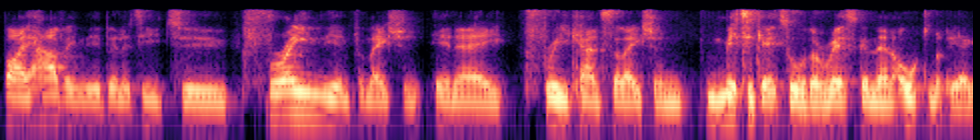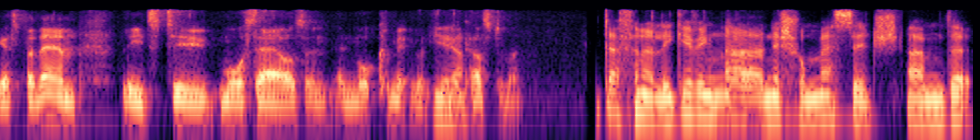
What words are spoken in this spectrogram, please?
by having the ability to frame the information in a free cancellation, mitigates all the risk, and then ultimately, I guess for them, leads to more sales and, and more commitment from yeah. the customer definitely giving that initial message um, that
